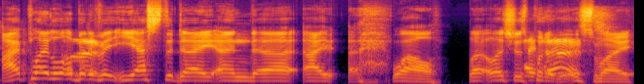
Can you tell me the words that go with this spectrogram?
I played a little bit of it yesterday, and uh, I, well, let, us just put it this way:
